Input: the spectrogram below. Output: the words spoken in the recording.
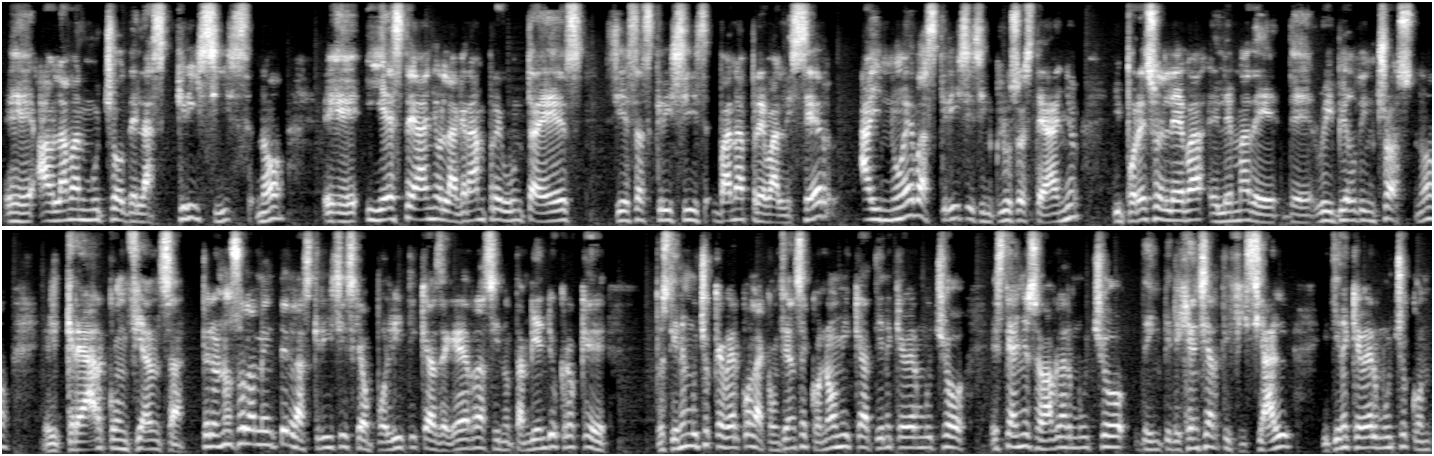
eh, hablaban mucho de las crisis, ¿no? Eh, y este año la gran pregunta es si esas crisis van a prevalecer. Hay nuevas crisis incluso este año y por eso eleva el lema de, de, Rebuilding Trust, ¿no? El crear confianza, pero no solamente en las crisis geopolíticas de guerra, sino también yo creo que pues tiene mucho que ver con la confianza económica, tiene que ver mucho, este año se va a hablar mucho de inteligencia artificial y tiene que ver mucho con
